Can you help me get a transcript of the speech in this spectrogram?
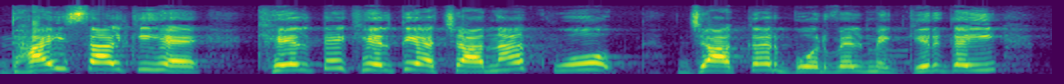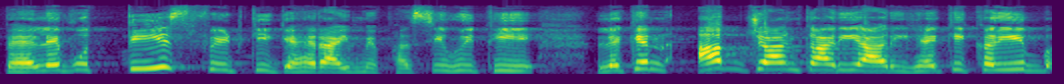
ढाई साल की है। खेलते खेलते अचानक वो जाकर बोरवेल में गिर गई। पहले वो 30 फीट की गहराई में फंसी हुई थी, लेकिन अब जानकारी आ रही है कि करीब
